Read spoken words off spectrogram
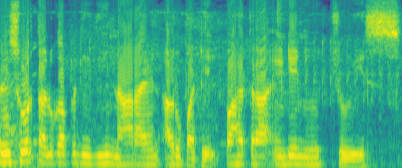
रिसोड तालुका प्रतिनिधी नारायण आरू पाटील पाहत्रा इंडियन न्यूज चोवीस.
